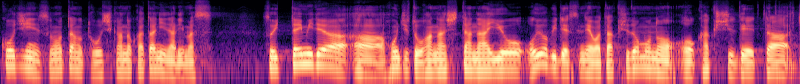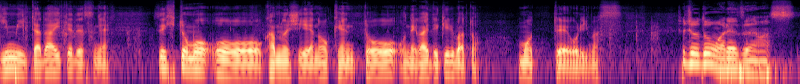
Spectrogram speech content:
個人その他の投資家の方になります。そういった意味では、本日お話した内容およびですね、私どもの各種データ、吟味いただいてですね、ぜひとも株主への検討をお願いできればと思っております。社長どうもありがとうございます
